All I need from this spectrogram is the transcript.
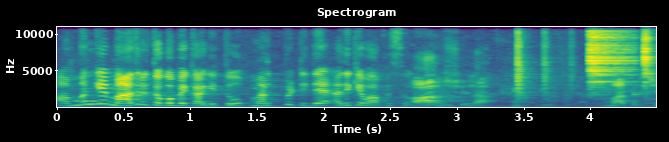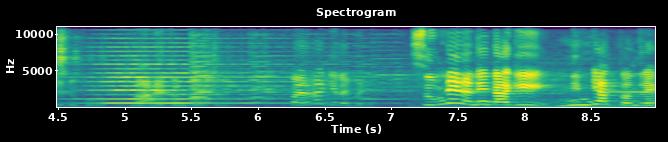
ಅಮ್ಮನ್ಗೆ ಮಾತ್ರೆ ತಗೋಬೇಕಾಗಿತ್ತು. ಮರ್ತ್ಬಿಟ್ಟಿದೆ. ಅದಕ್ಕೆ ವಾಪಸ್ ಹೋಗಿ ಆ ಶೀಲಾ ಮಾತ್ರೆ ಚೀಟಿ ಕೊಡು. ನಾನೇ ತಂದ್ಕೊಡ್ತೀನಿ. ಪರವಾಗಿಲ್ಲ ಬಿಡಿ. ಸುಮ್ಮನೆ ನನ್ನಿಂದಾಗಿ ನಿಮ್ಗೆ ಯಾಕೆ ತೊಂದ್ರೆ?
